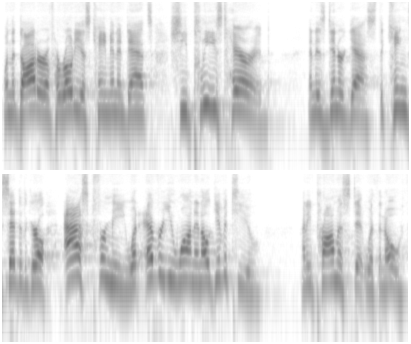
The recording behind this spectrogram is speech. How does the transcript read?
When the daughter of Herodias came in and danced, she pleased Herod and his dinner guests. The king said to the girl, Ask for me whatever you want, and I'll give it to you. And he promised it with an oath.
